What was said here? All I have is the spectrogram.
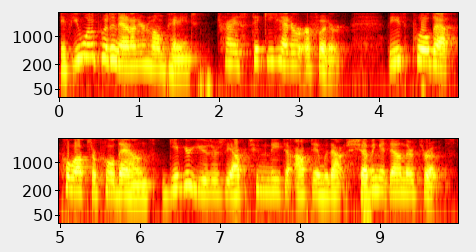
If you want to put an ad on your homepage, try a sticky header or footer. These pull ups or pull downs give your users the opportunity to opt in without shoving it down their throats.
